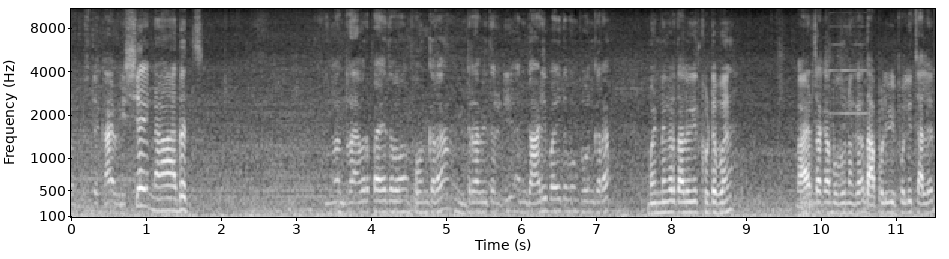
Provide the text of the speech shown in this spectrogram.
दिसतोय काय विषय? नादच. तुम्हाला ड्रायव्हर पाहिजे तर मग फोन करा. इंटरव्ह्यूसाठी आणि गाडी पाहिजे तर मग फोन करा. मंडणगड तालुक्यात कुठं पण. बाहेरचा का बघू नका. दापोली बिपोली चालेल.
